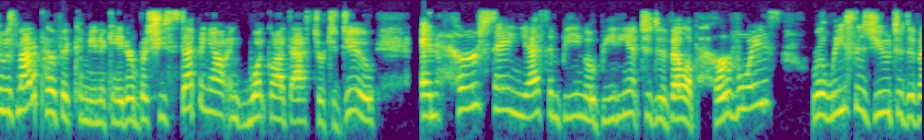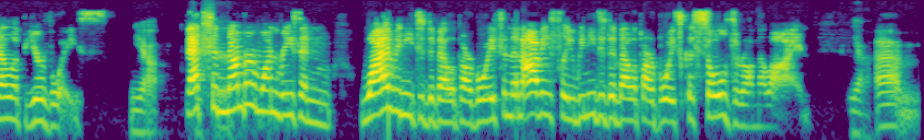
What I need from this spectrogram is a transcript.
who is not a perfect communicator, but she's stepping out in what God's asked her to do. And her saying yes and being obedient to develop her voice releases you to develop your voice. Yeah. That's sure. the number one reason why we need to develop our voice. And then obviously we need to develop our voice because souls are on the line. Yeah. Um,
